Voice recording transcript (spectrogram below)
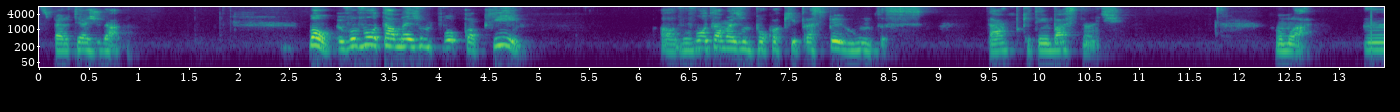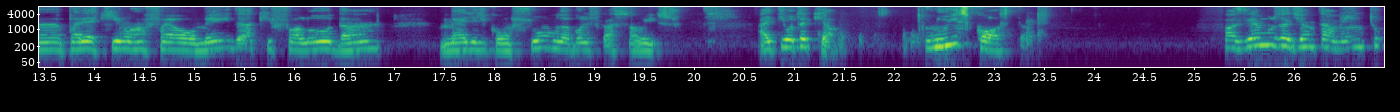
Espero ter ajudado. Bom, eu vou voltar mais um pouco aqui. Ó, vou voltar mais um pouco aqui para as perguntas, tá? Porque tem bastante. Vamos lá. Uh, parei aqui no Rafael Almeida, que falou da média de consumo da bonificação, isso. Aí tem outra aqui, ó. Luiz Costa. Fazemos adiantamento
